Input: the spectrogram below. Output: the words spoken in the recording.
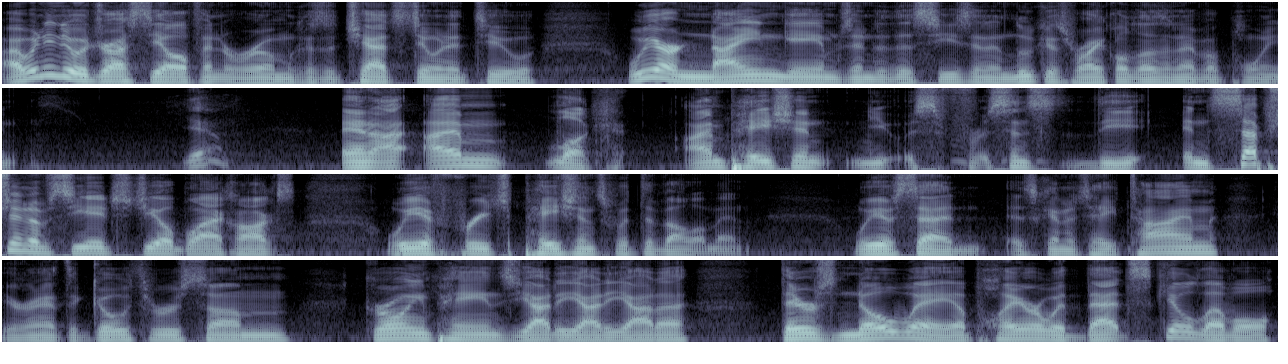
All right, we need to address the elephant in the room because the chat's doing it too. We are nine games into this season, and Lukas Reichel doesn't have a point. Yeah. And I, I'm look, I'm patient. You, s- f- since the inception of CHGO Blackhawks, we have preached patience with development. We have said it's going to take time. You're going to have to go through some growing pains, yada yada yada. There's no way a player with that skill level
